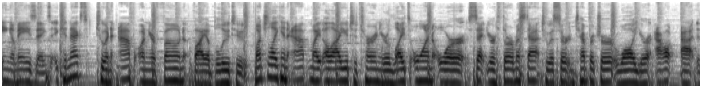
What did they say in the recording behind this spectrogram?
amazing. It connects to an app on your phone via Bluetooth. Much like an app might allow you to turn your lights on or set your thermostat to a certain temperature while you're out at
